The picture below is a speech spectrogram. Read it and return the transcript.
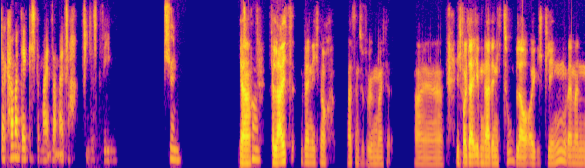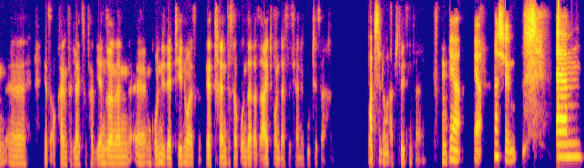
da kann man, denke ich, gemeinsam einfach vieles bewegen. Schön. Ja, Super. vielleicht, wenn ich noch was hinzufügen möchte. Ah, ich wollte da eben gerade nicht zu blauäugig klingen, wenn man äh, jetzt auch gerade im Vergleich zu Fabienne, sondern äh, im Grunde der Tenor, ist, der Trend ist auf unserer Seite und das ist ja eine gute Sache. Absolut. Abschließend sagen. Ja, ja, na schön. Ähm,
